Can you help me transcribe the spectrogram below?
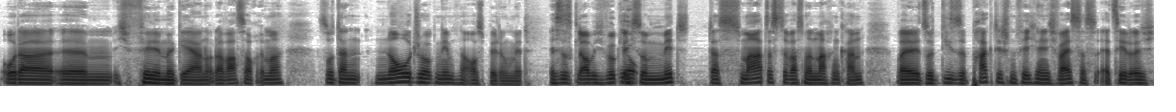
oder ähm, ich filme gern oder was auch immer, so dann no joke nehmt eine Ausbildung mit. Es ist, glaube ich, wirklich jo. so mit das Smarteste, was man machen kann, weil so diese praktischen Fähigkeiten, ich weiß, das erzählt euch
